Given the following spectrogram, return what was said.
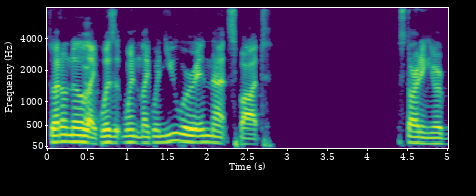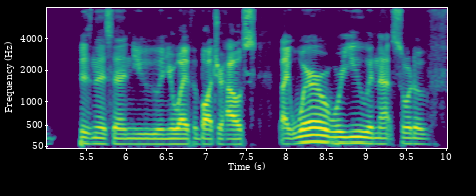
So i don't know like was it when like when you were in that spot starting your business and you and your wife had bought your house like where were you in that sort of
